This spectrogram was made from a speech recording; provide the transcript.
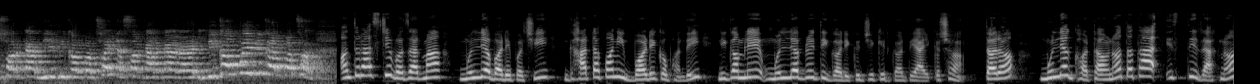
सरकार छैन। सरकारका अगाडि अन्तर्राष्ट्रिय बजारमा मूल्य बढेपछि घाटा पनि बढेको भन्दै निगमले मूल्य वृद्धि गरेको जिकिर गर्दै आएको छ। तर मूल्य घटाउन तथा स्थिर राख्न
